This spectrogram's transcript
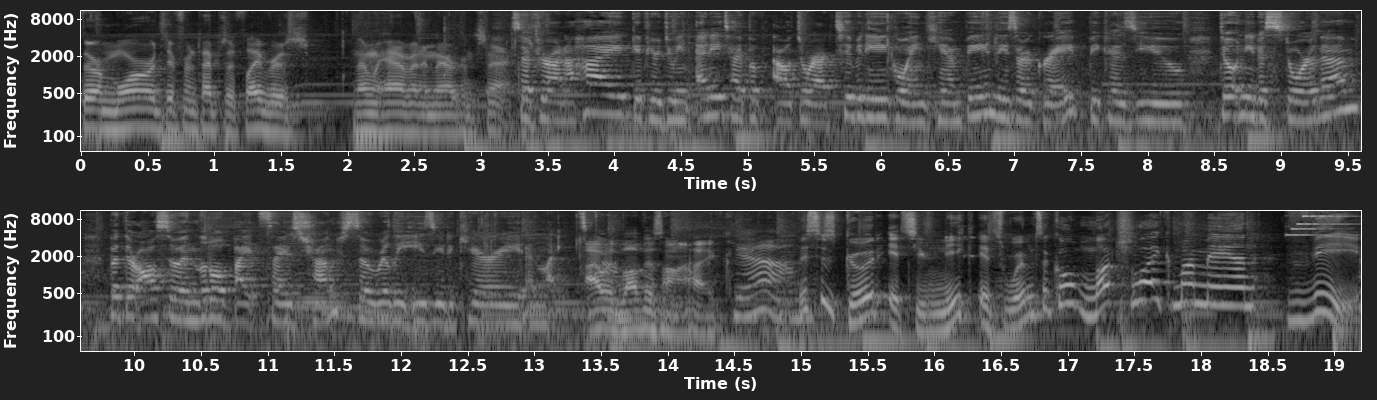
there are more different types of flavors than we have an American snack. So if you're on a hike, if you're doing any type of outdoor activity, going camping, these are great because you don't need to store them, but they're also in little bite-sized chunks, so really easy to carry and light. I would love this on a hike. Yeah. This is good, it's unique, it's whimsical, much like my man V.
